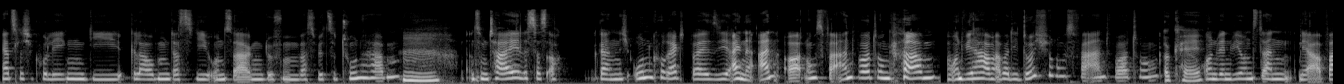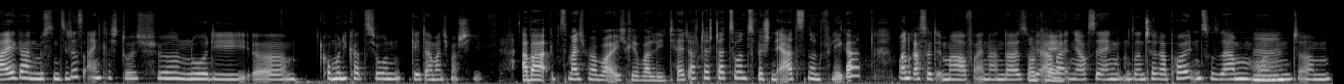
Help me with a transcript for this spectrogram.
ärztliche Kollegen, die glauben, dass sie uns sagen dürfen, was wir zu tun haben. Und zum Teil ist das auch gar nicht unkorrekt, weil sie eine Anordnungsverantwortung haben und wir haben aber die Durchführungsverantwortung. Okay. Und wenn wir uns dann ja weigern, müssen sie das eigentlich durchführen. Nur die äh, Kommunikation geht da manchmal schief. Aber gibt es manchmal bei euch Rivalität auf der Station zwischen Ärzten und Pflegern? Man rasselt immer aufeinander. Also wir Okay. arbeiten ja auch sehr eng mit unseren Therapeuten zusammen und ähm,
